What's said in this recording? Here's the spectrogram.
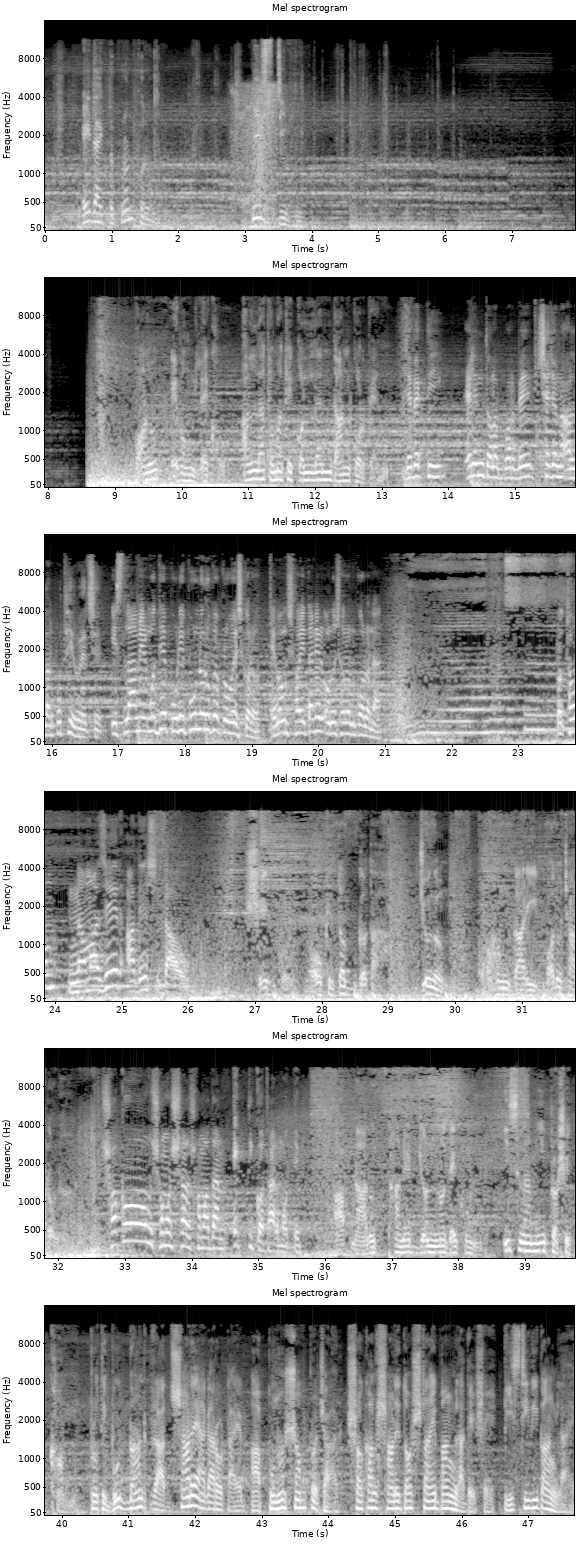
এই দায়িত্ব পূরণ করুন। পিস টিভি পড়ো এবং লেখো আল্লাহ তোমাকে কল্যাণ দান করবেন। যে ব্যক্তি এলিম তলব করবে সেজন্য আল্লাহর পথেই রয়েছে। ইসলামের মধ্যে পরিপূর্ণরূপে প্রবেশ করো এবং শয়তানের অনুসরণ করো না। প্রথম নামাজের আদেশ দাও। শিল্প অকৃতজ্ঞতা জুলুম অহংকারী পদচারণা। সকল সমস্যার সমাধান একটি কথার মধ্যে। আপনার উত্থানের জন্য দেখুন ইসলামী প্রশিক্ষণ। প্রতি বুধবার রাত সাড়ে এগারোটায় বা পুনঃ সম্প্রচার সকাল সাড়ে দশটায় বাংলাদেশে। পিস টিভি বাংলায়।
